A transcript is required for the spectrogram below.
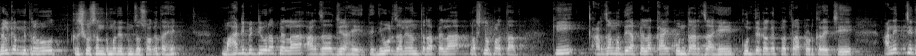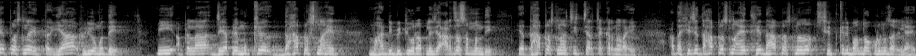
वेलकम मित्र हो कृषी वसंतमध्ये तुमचं स्वागत आहे. महाडीबीटीवर आपल्याला अर्ज जे आहे ते निवड झाल्यानंतर आपल्याला प्रश्न पडतात की अर्जामध्ये आपल्याला काय कोणता अर्ज आहे कोणते कागदपत्र अपलोड करायचे? अनेक जे काही प्रश्न आहेत तर या व्हिडिओमध्ये मी आपल्याला जे आपले मुख्य दहा प्रश्न आहेत महाडीबीटीवर आपले जे अर्जासंबंधी या दहा प्रश्नाची चर्चा करणार आहे. आता हे जे दहा प्रश्न आहेत हे दहा प्रश्न शेतकरी बांधवाकडूनच आलेले आहेत.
